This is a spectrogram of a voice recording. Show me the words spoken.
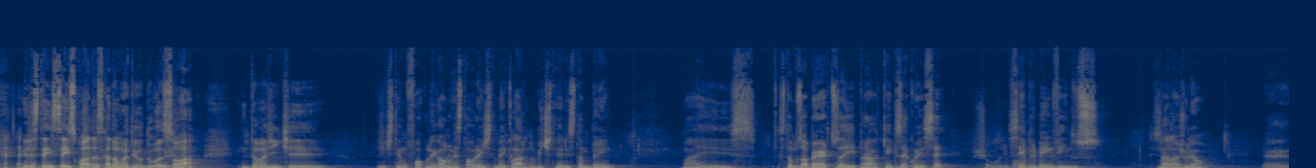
Eles têm seis quadras cada um, eu tenho duas só. Então a gente a gente tem um foco legal no restaurante também, claro, no beach tênis também. Mas estamos abertos aí para quem quiser conhecer. Show de bola. Sempre bem-vindos. Vai lá, Julião. É,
